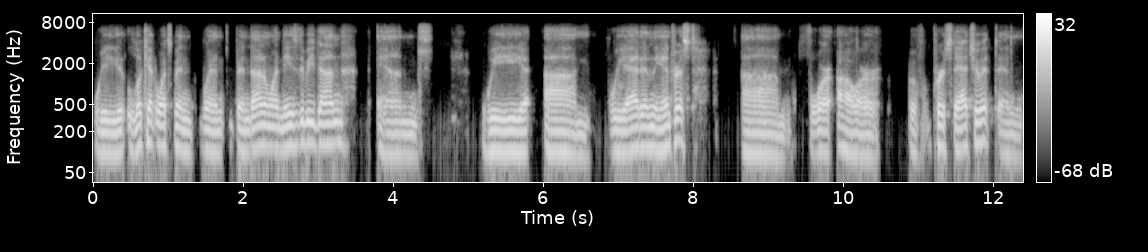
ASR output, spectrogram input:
We look at what's been when been done and what needs to be done, and we um, we add in the interest um, for our per statute. And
